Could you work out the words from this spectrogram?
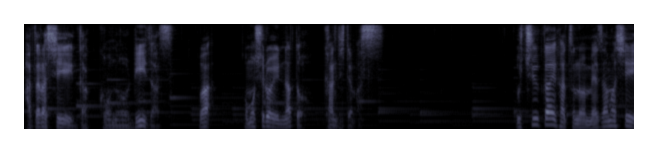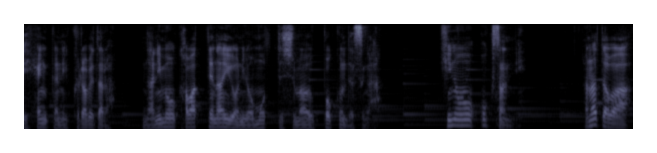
新しい学校のリーダーズは面白いなと感じてます。宇宙開発の目覚ましい変化に比べたら何も変わってないように思ってしまうポックンですが昨日奥さんに「あなたは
